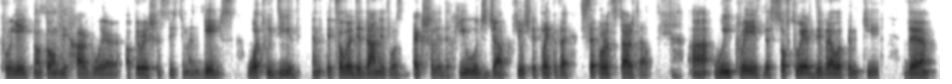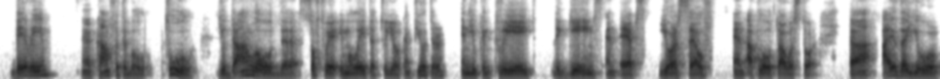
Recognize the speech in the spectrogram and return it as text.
create not only hardware operation system and games what we did and it's already done it was actually the huge job huge it's like the separate startup uh, we create the software development kit the very uh, comfortable tool you download the software emulator to your computer and you can create the games and apps yourself and upload to our store uh, either you're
